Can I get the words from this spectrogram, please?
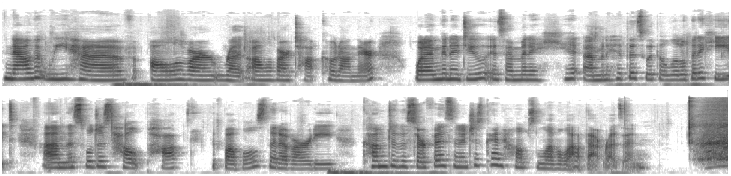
Now that we have all of our red, all of our top coat on there, what I'm gonna do is I'm gonna hit, I'm gonna hit this with a little bit of heat. Um, this will just help pop the bubbles that have already come to the surface and it just kind of helps level out that resin.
